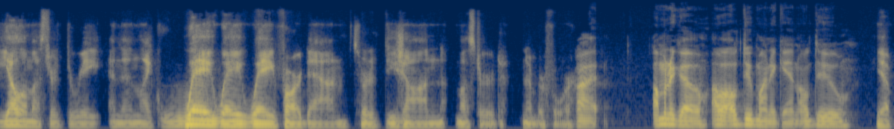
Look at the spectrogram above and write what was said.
yellow mustard three, and then like way way way far down, sort of Dijon mustard number four. All right, I'm gonna go. I'll, I'll do mine again. I'll do. Yep.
